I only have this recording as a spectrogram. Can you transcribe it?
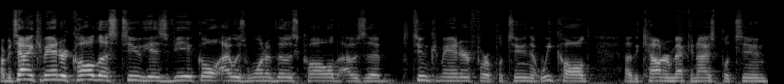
our battalion commander called us to his vehicle. I was one of those called. I was a platoon commander for a platoon that we called uh, the counter mechanized platoon.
